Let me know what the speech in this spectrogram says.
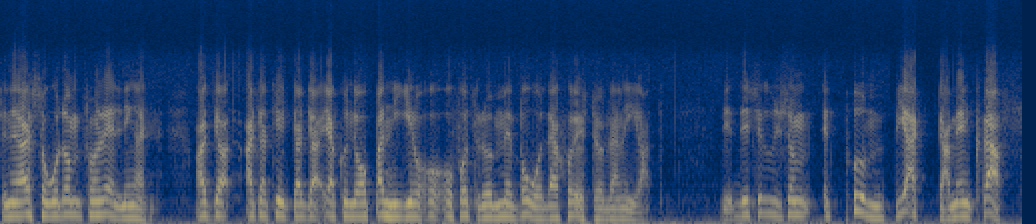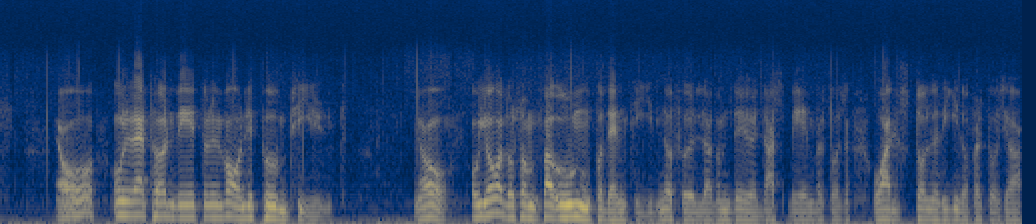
Så när jag såg dem från rällningen att jag, att jag tyckte att jag, jag kunde hoppa ner och, och, och fått rum med båda sjöstövlarna i att. Det, det såg ut som ett pumphjärta med en klaff. Ja, och redaktörn vet hur en vanlig pump ser ut. Ja, och jag då som var ung på den tiden och full av de dödas ben förstås och allt stolleri då förstås jag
